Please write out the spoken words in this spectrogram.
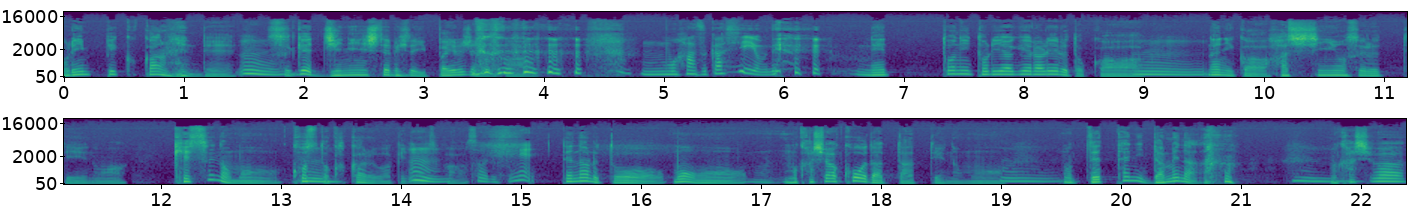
オリンピック関連でう、うん、すげえ辞任してる人いっぱいいるじゃないですか。もう恥ずかしいよね、ネットに取り上げられるとか、うん、何か発信をするっていうのは消すのもコストかかるわけじゃないですか。うん。そうですね、ってなるともう昔はこうだったっていうのも,、うん。もう絶対にダメなうん。昔は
